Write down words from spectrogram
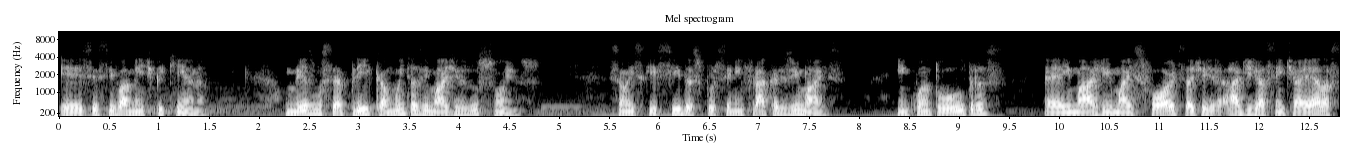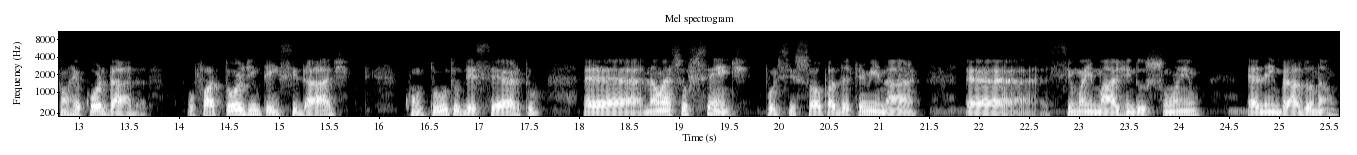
excessivamente pequena. O mesmo se aplica a muitas imagens dos sonhos. São esquecidas por serem fracas demais enquanto outras é, imagens mais fortes adjacentes a elas são recordadas. O fator de intensidade, contudo, de certo, é, não é suficiente por si só para determinar é, se uma imagem do sonho é lembrada ou não.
